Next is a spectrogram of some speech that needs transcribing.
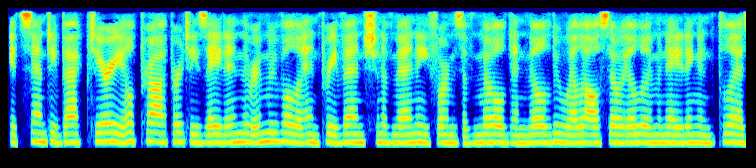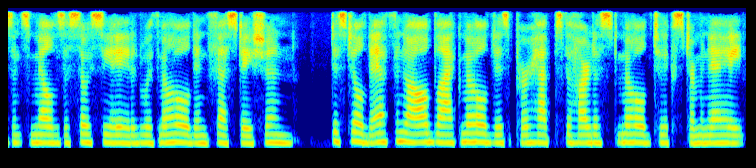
Its antibacterial properties aid in the removal and prevention of many forms of mold and mildew while also eliminating unpleasant smells associated with mold infestation. Distilled ethanol black mold is perhaps the hardest mold to exterminate.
